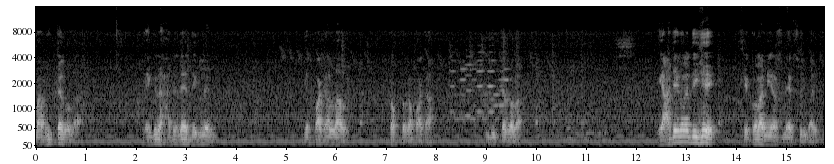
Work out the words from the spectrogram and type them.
বা ভুট্টা গলা একদিন হাটে যায় দেখলেন যে পাকা লাল, টকটকা পাকা ভুট্টা গলা। এই আঠিয়া গলা দেখে সে কলা নিয়ে আসলো এক ছুরি বাড়িতে।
